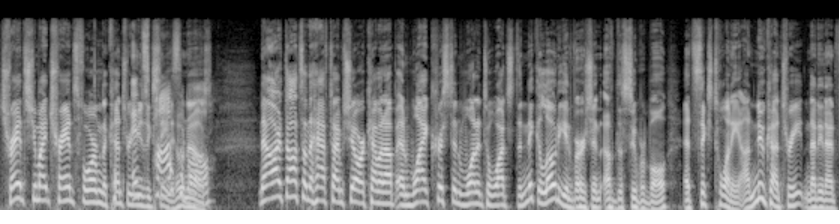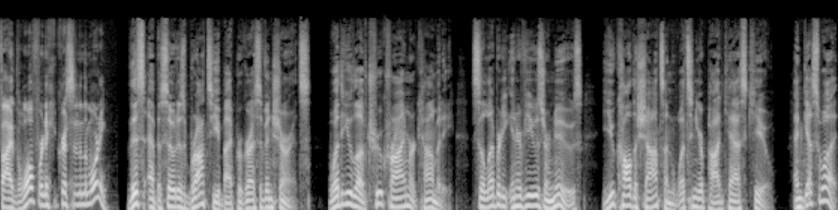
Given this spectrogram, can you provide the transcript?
trans. She might transform the country It's music scene. Who knows? Now, our thoughts on the halftime show are coming up, and why Kristen wanted to watch the Nickelodeon version of the Super Bowl at 6:20 on New Country 99.5 The Wolf. We're Nicky Kristen in the morning. This episode is brought to you by Progressive Insurance. Whether you love true crime or comedy, celebrity interviews or news, you call the shots on what's in your podcast queue. And guess what?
